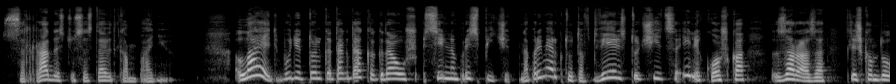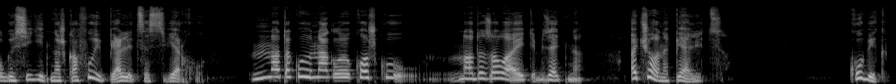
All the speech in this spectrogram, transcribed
с радостью составит компанию. Лаять будет только тогда, когда уж сильно приспичит. Например, кто-то в дверь стучится или кошка, зараза, слишком долго сидит на шкафу и пялится сверху. На такую наглую кошку надо залаять обязательно. А чё она пялится? Кубик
